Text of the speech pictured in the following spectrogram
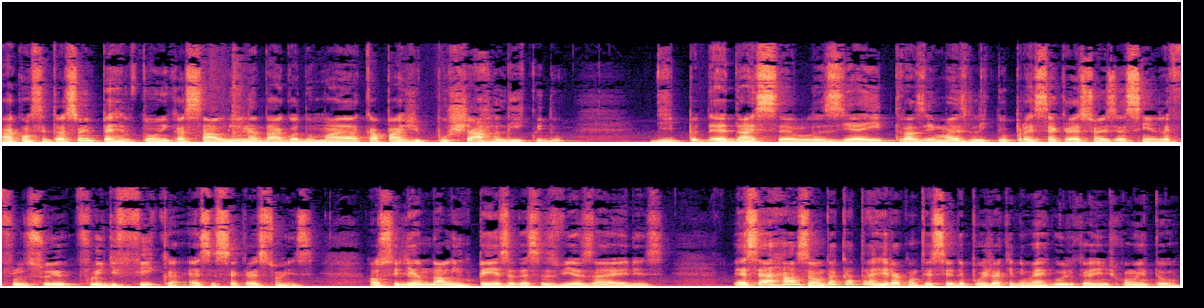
A concentração hipertônica salina da água do mar é capaz de puxar líquido de, é, das células e aí trazer mais líquido para as secreções e assim ele fluidifica essas secreções, auxiliando na limpeza dessas vias aéreas. Essa é a razão da catarreira acontecer depois daquele mergulho que a gente comentou.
